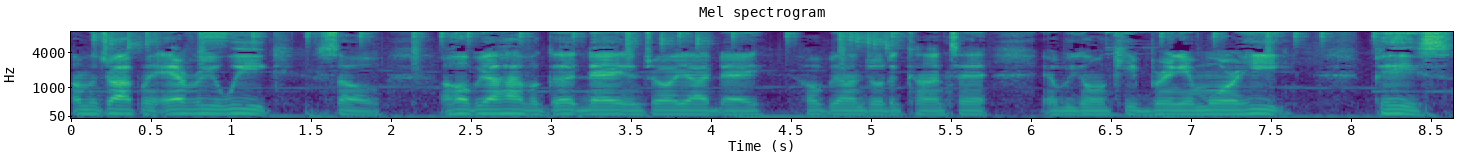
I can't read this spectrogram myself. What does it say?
I'm dropping every week. So I hope y'all have a good day. Enjoy y'all day. Hope y'all enjoy the content. And we going to keep bringing more heat. Peace.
